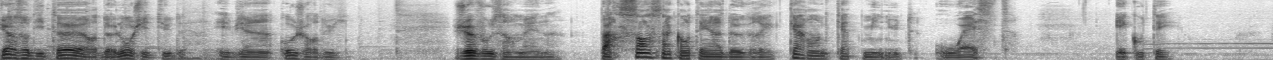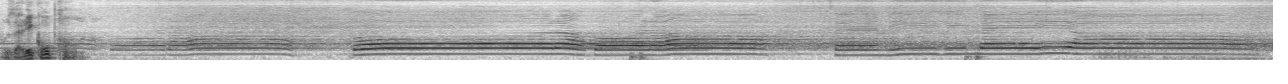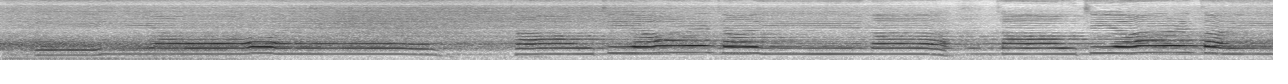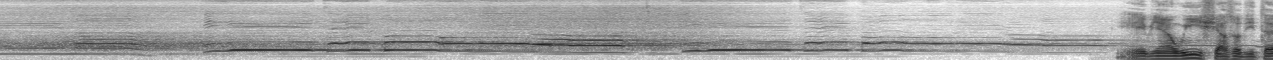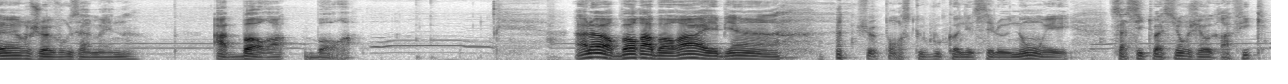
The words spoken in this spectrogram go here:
Chers auditeurs de longitude, eh bien aujourd'hui, je vous emmène par 151 degrés 44 minutes ouest. Écoutez, vous allez comprendre. Eh bien oui, chers auditeurs, je vous amène à Bora Bora. Alors, Bora Bora, eh bien, je pense que vous connaissez le nom et sa situation géographique.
